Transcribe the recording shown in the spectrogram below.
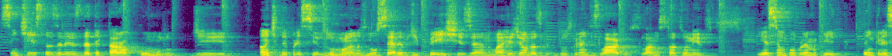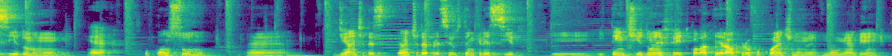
cientistas eles detectaram acúmulo de antidepressivos humanos no cérebro de peixes é, numa região das, dos Grandes Lagos, lá nos Estados Unidos. E esse é um problema que tem crescido no mundo. É, o consumo é, de antidepressivos tem crescido e, e, tem tido um efeito colateral preocupante no, no meio ambiente,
